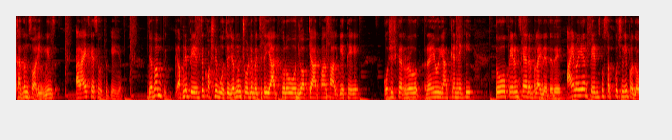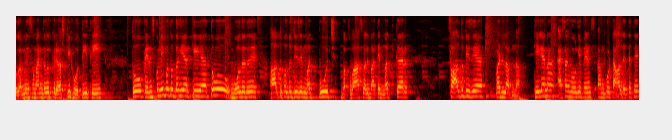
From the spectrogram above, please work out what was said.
ख़त्म सॉरी मीन्स अराइज कैसे हो चुकी है ये? जब हम अपने पेरेंट्स से क्वेश्चन पूछते जब हम छोटे बच्चे थे याद करो वो जो आप चार पाँच साल के थे, कोशिश कर रहे हो याद करने की तो पेरेंट्स क्या रिप्लाई देते थे? आई नो यार पेरेंट्स को सब कुछ नहीं पता होगा। मीन्स हमारे तो कोई क्यूरियोसिटी होती थी तो पेरेंट्स को नहीं पता था कि यार क्या है तो वो बोल देते थे, आलतू फालतू चीज़ें मत पूछ, बकवास वाली बातें मत कर, फालतू चीज़ें हैं, पढ़ ला अपना। ठीक है ना? ऐसा बोल के पेरेंट्स हमको टाल देते थे।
